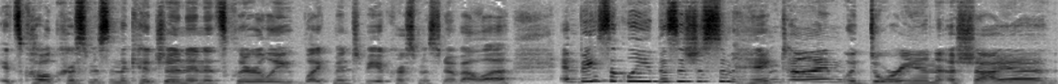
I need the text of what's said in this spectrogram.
It's called Christmas in the Kitchen, and it's clearly like meant to be a Christmas novella. And basically, this is just some hang time with Dorian, Ashaya,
